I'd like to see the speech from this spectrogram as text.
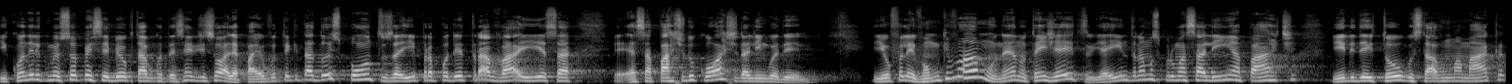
E quando ele começou a perceber o que estava acontecendo, ele disse: Olha, pai, eu vou ter que dar dois pontos aí para poder travar aí essa, essa parte do corte da língua dele. E eu falei: Vamos que vamos, né? Não tem jeito. E aí entramos por uma salinha à parte e ele deitou o Gustavo numa maca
